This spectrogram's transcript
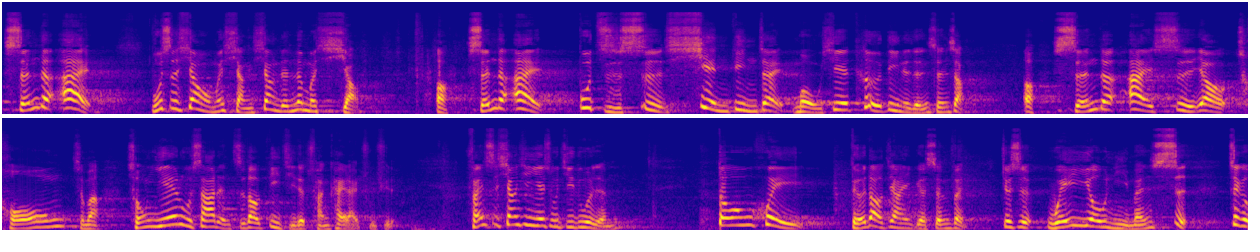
神的爱不是像我们想象的那么小。哦，神的爱不只是限定在某些特定的人身上。哦，神的爱是要从什么？从耶路撒冷直到地极的传开来出去的。凡是相信耶稣基督的人，都会得到这样一个身份，就是唯有你们是这个，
